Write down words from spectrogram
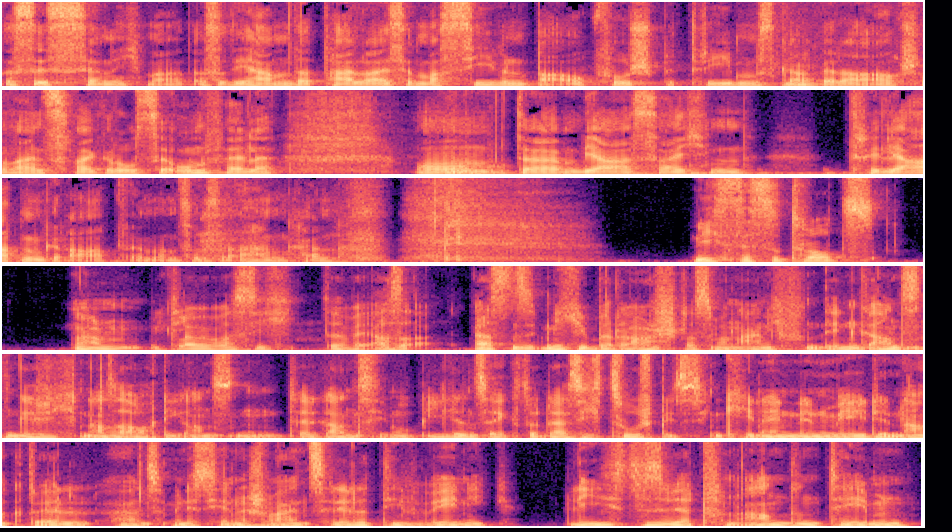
das ist es ja nicht mal. Also die haben da teilweise massiven Baupfusch betrieben. Es gab mhm. ja da auch schon ein, zwei große Unfälle. Und ähm, ja, es ist eigentlich ein Trilliardengrab, wenn man so sagen kann. Nichtsdestotrotz, ähm, ich glaube, was ich, also erstens mich überrascht, dass man eigentlich von den ganzen Geschichten, also auch die ganzen, der ganze Immobiliensektor, der sich zuspitzt in China in den Medien aktuell, äh, zumindest hier in der Schweiz, relativ wenig liest. Es wird von anderen Themen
